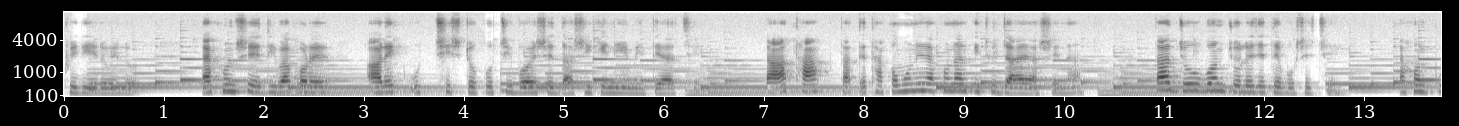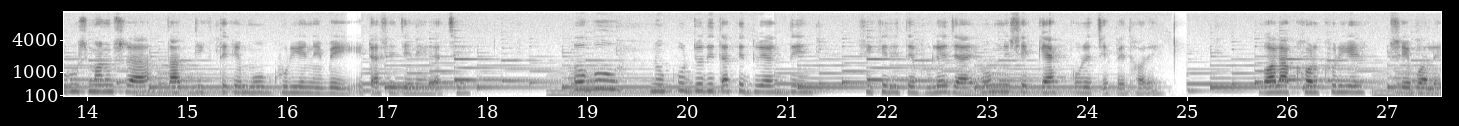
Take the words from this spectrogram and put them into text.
ফিরিয়ে রইল। এখন সে দিবাকরের আরেক উচ্ছিষ্ট কচি বয়সের দাসীকে নিয়ে মেতে আছে। তা থাক, তাতে থাকমনির এখন আর কিছু যায় আসে না। তার যৌবন চলে যেতে বসেছে। এখন পুরুষ মানুষরা তার দিক থেকে মুখ ঘুরিয়ে নেবেই, এটা সে জেনে গেছে। তবু নকুর যদি তাকে দু একদিন শিখে দিতে ভুলে যায়, অমনি সে ক্যাক করে চেপে ধরে। গলা খড়খড়িয়ে সে বলে,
